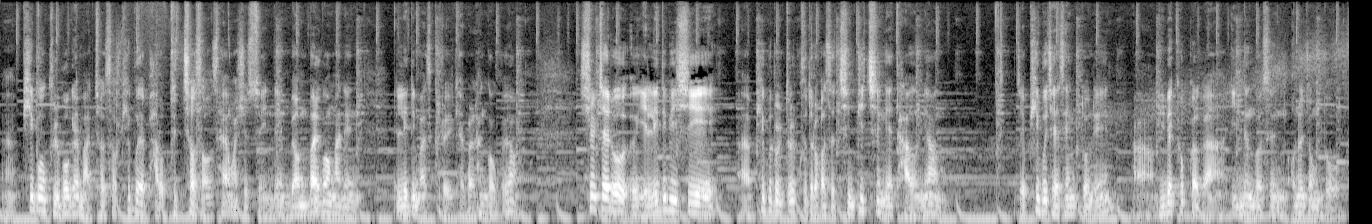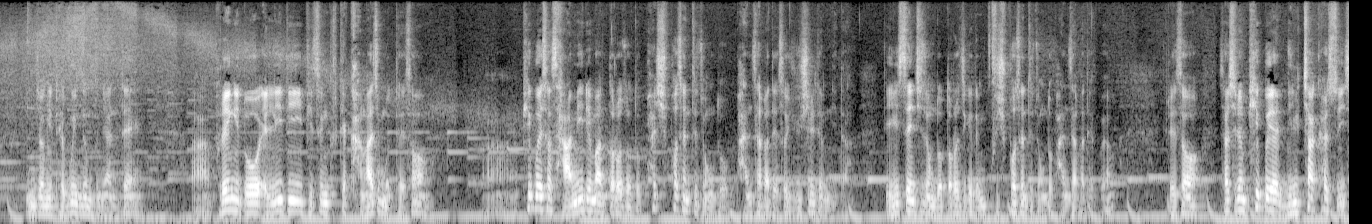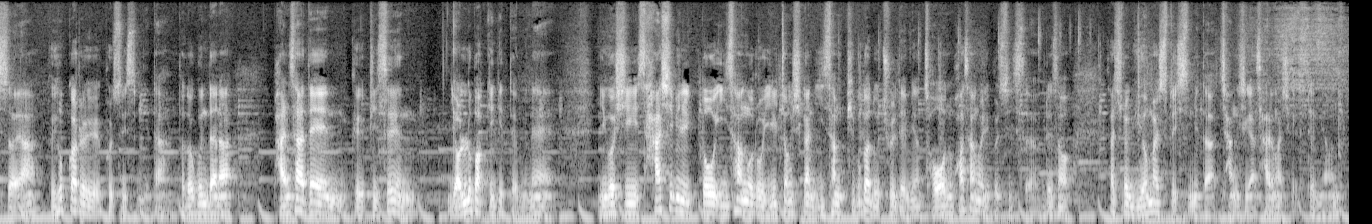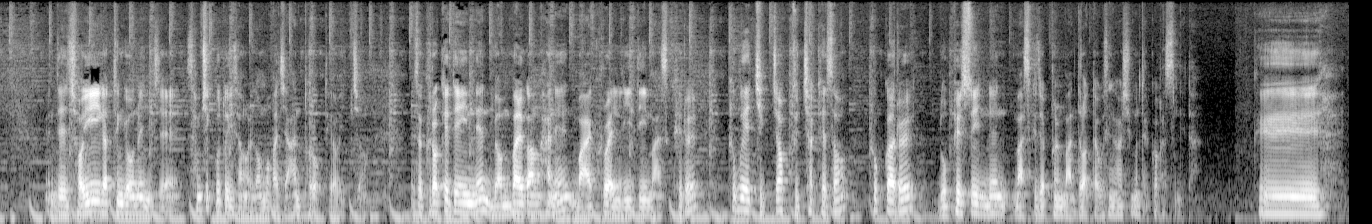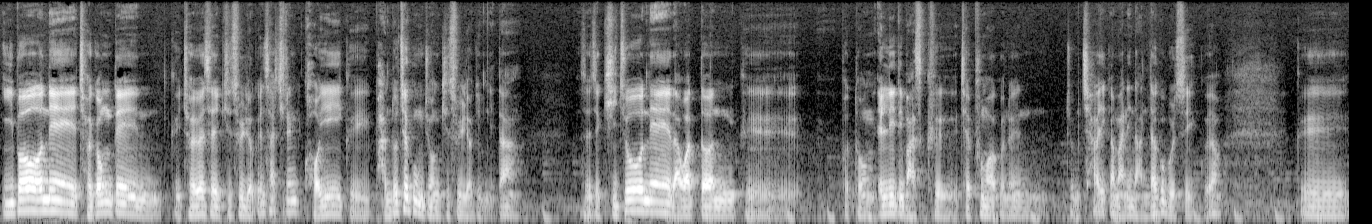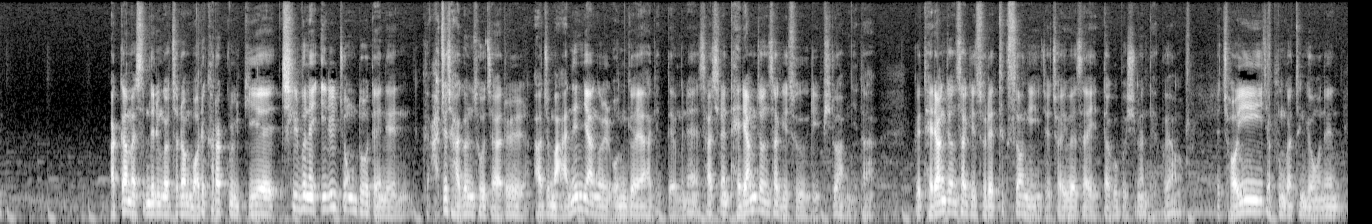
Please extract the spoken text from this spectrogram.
아, 피부 굴곡에 맞춰서 피부에 바로 붙여서 사용하실 수 있는 면발광하는 LED 마스크를 개발한 거고요. 실제로 LED 빛이 아, 피부를 뚫고 들어가서 진피층에 닿으면 이제 피부 재생 또는 아, 미백 효과가 있는 것은 어느 정도 인정이 되고 있는 분야인데 아, 불행히도 LED 빛은 그렇게 강하지 못해서 아, 피부에서 4mm만 떨어져도 80% 정도 반사가 돼서 유실됩니다. 1cm 정도 떨어지게 되면 90% 정도 반사가 되고요. 그래서 사실은 피부에 밀착할 수 있어야 그 효과를 볼 수 있습니다. 더더군다나 반사된 그 빛은 열로 바뀌기 때문에 이것이 41도 이상으로 일정 시간 이상 피부가 노출되면 저온 화상을 입을 수 있어요. 그래서 사실은 위험할 수도 있습니다. 장시간 사용하시게 되면. 근데 저희 같은 경우는 이제 39도 이상을 넘어가지 않도록 되어 있죠. 그래서 그렇게 돼 있는 면발광하는 마이크로 LED 마스크를 피부에 직접 부착해서 효과를 높일 수 있는 마스크 제품을 만들었다고 생각하시면 될 것 같습니다. 그 이번에 적용된 그 저희 회사의 기술력은 사실은 거의 그 반도체 공정 기술력입니다. 그래서 이제 기존에 나왔던 그 보통 LED 마스크 제품하고는 좀 차이가 많이 난다고 볼 수 있고요. 그 아까 말씀드린 것처럼 머리카락 굵기의 7분의 1 정도 되는 그 아주 작은 소자를 아주 많은 양을 옮겨야 하기 때문에 사실은 대량 전사 기술이 필요합니다. 그 대량 전사 기술의 특성이 이제 저희 회사에 있다고 보시면 되고요. 저희 제품 같은 경우는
